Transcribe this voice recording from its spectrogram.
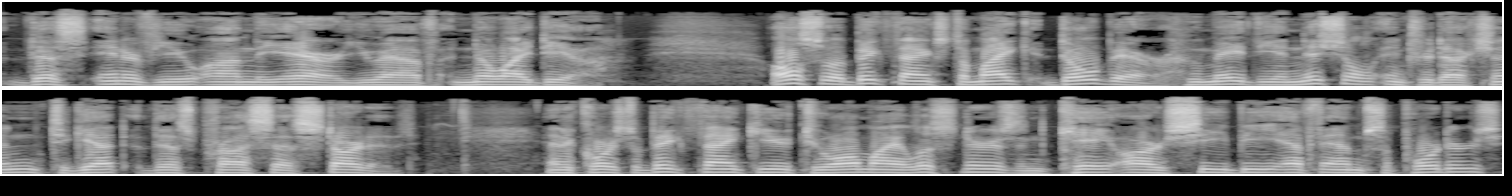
this interview on the air. You have no idea. Also, a big thanks to Mike Dober, who made the initial introduction to get this process started. And of course, a big thank you to all my listeners and KRCB FM supporters.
